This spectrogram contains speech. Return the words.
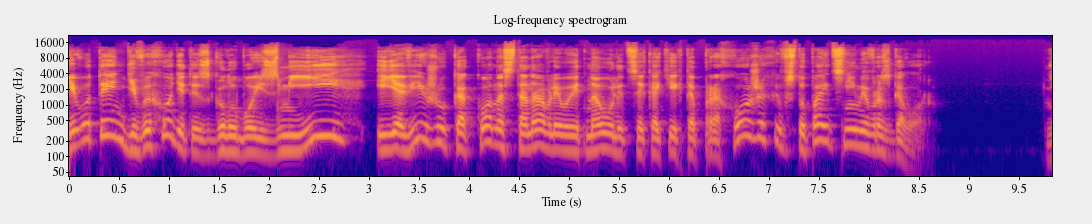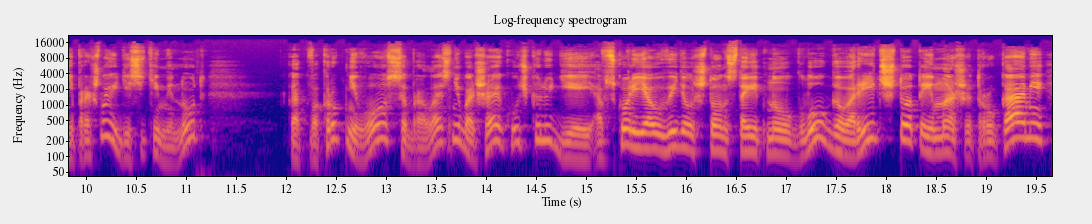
И вот Энди выходит из голубой змеи, и я вижу, как он останавливает на улице каких-то прохожих и вступает с ними в разговор. Не прошло и десяти минут, как вокруг него собралась небольшая кучка людей, а вскоре я увидел, что он стоит на углу, говорит что-то и машет руками,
